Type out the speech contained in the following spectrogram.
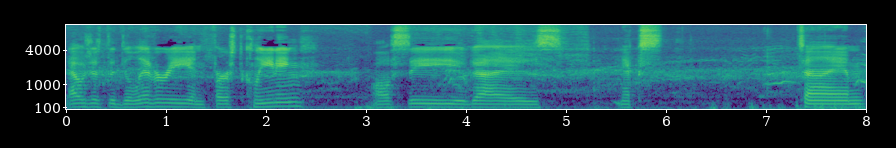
That was just the delivery and first cleaning. I'll see you guys next time.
